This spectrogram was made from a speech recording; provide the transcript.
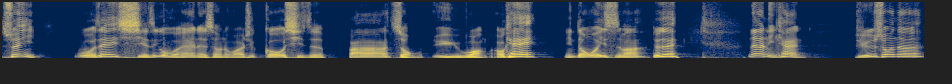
所以我在写这个文案的时候呢，我要去勾起这八种欲望，OK？你懂我意思吗？对不对？那你看。比如说呢，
